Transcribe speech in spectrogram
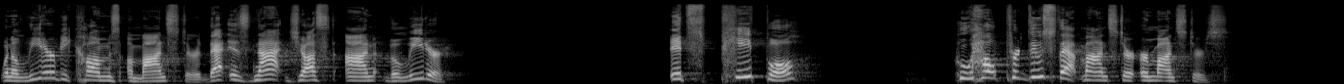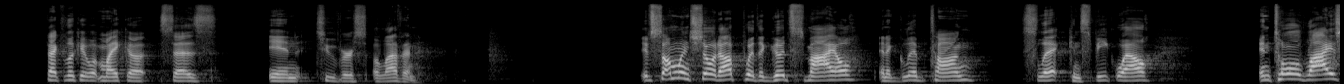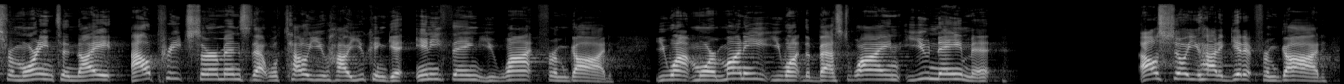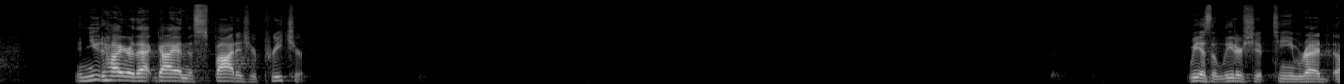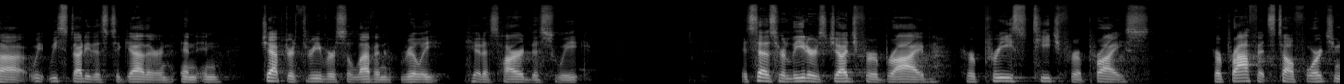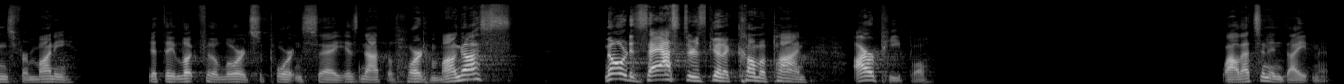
when a leader becomes a monster, that is not just on the leader, it's people who help produce that monster or monsters. In fact, look at what Micah says in 2 verse 11. If someone showed up with a good smile and a glib tongue, slick, can speak well, and told lies from morning to night, I'll preach sermons that will tell you how you can get anything you want from God. You want more money, you want the best wine, you name it. I'll show you how to get it from God, and you'd hire that guy on the spot as your preacher. we as a leadership team read, uh, we, we study this together, and, and in chapter 3, verse 11, really hit us hard this week. It says, Her leaders judge for a bribe, her priests teach for a price, her prophets tell fortunes for money, yet they look for the Lord's support and say, Is not the Lord among us? No disaster is going to come upon our people. Wow, that's an indictment.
